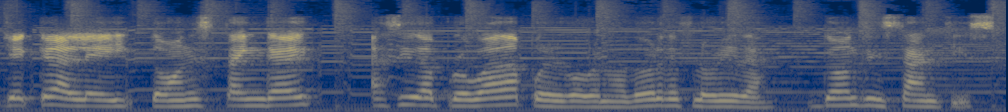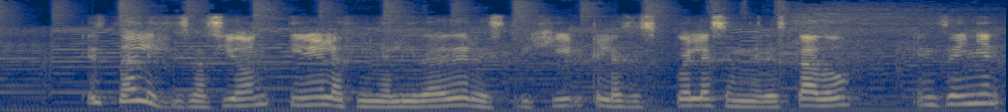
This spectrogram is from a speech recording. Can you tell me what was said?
ya que la ley Don Steingate ha sido aprobada por el gobernador de Florida, Don DeSantis. Esta legislación tiene la finalidad de restringir que las escuelas en el estado enseñen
